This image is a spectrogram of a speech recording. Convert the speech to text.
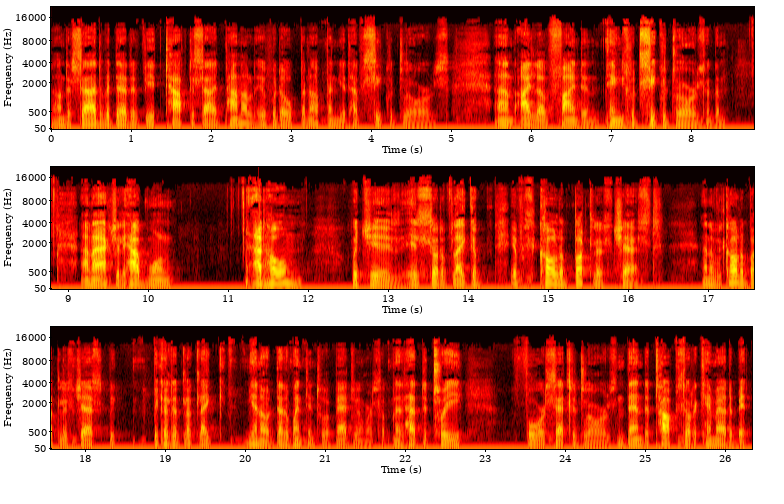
on the side of it that if you tap the side panel, it would open up and you'd have secret drawers. And I love finding things with secret drawers in them and I actually have one at home, which is is sort of like a it was called a butler's chest, and it was called a butler's chest be, because it looked like you know that it went into a bedroom or something. It had the three, four sets of drawers, and then the top sort of came out a bit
